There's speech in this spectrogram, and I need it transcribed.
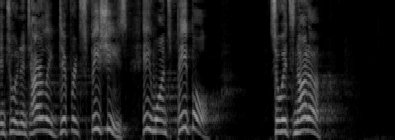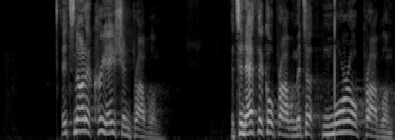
into an entirely different species. He wants people. So it's not a it's not a creation problem. It's an ethical problem. It's a moral problem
